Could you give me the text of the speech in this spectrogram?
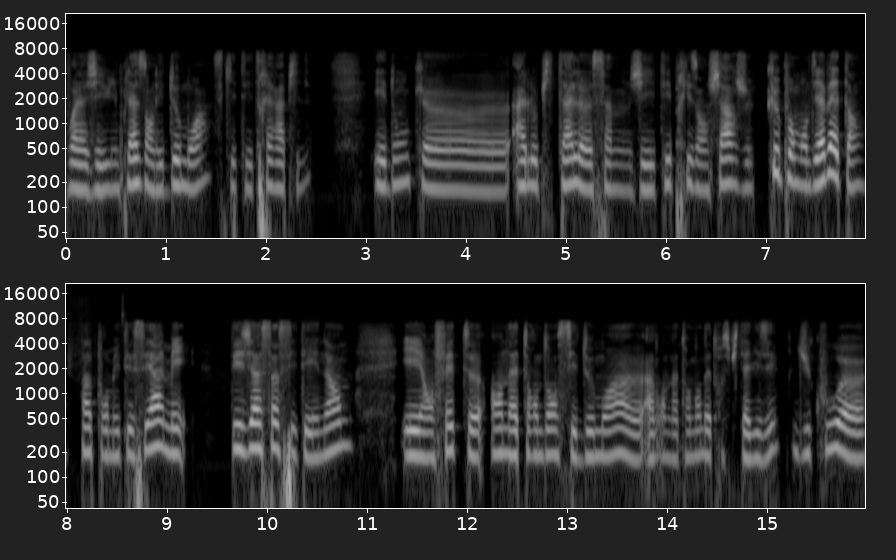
Voilà, j'ai eu une place dans les deux mois, ce qui était très rapide. Et donc, euh, à l'hôpital, j'ai été prise en charge que pour mon diabète, hein, pas pour mes TCA, mais déjà ça, c'était énorme. Et en fait, en attendant ces deux mois, euh, en attendant d'être hospitalisée, du coup, euh,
